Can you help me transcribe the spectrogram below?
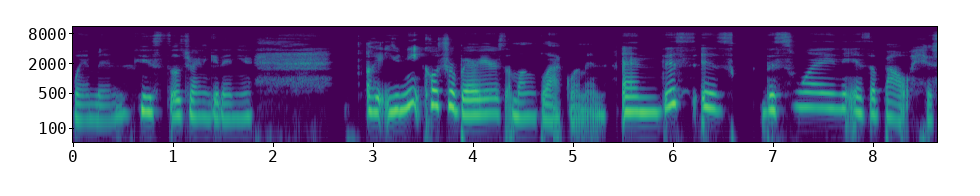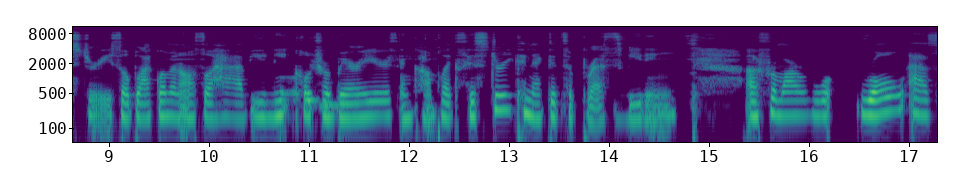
women. He's still trying to get in here. Okay, unique cultural barriers among Black women. And this is this one is about history. So, Black women also have unique cultural barriers and complex history connected to breastfeeding. Uh, from our role as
